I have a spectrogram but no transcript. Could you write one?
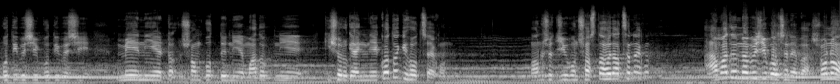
প্রতিবেশী প্রতিবেশী, মেয়ে নিয়ে সম্পত্তি নিয়ে, মাদক নিয়ে, কিশোর গ্যাং নিয়ে, কত কি হচ্ছে এখন? মানুষের জীবন সস্তা হয়ে যাচ্ছে না এখন? আমাদের নবীজি বলছেন এবার, শোনো,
